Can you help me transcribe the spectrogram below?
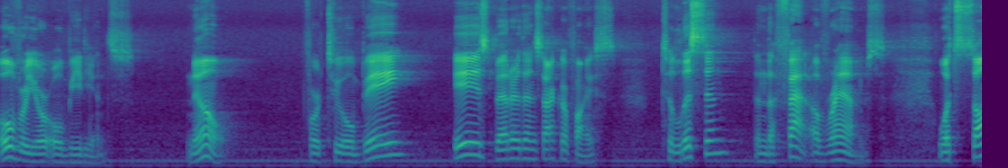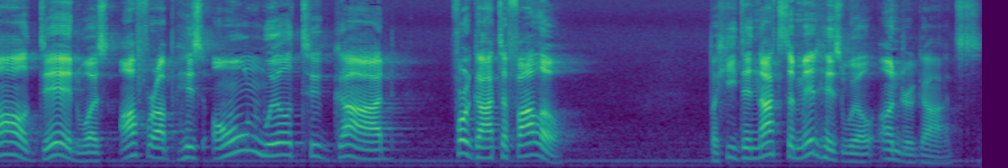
over your obedience? No. For to obey is better than sacrifice, to listen than the fat of rams. What Saul did was offer up his own will to God for God to follow. But he did not submit his will under God's.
